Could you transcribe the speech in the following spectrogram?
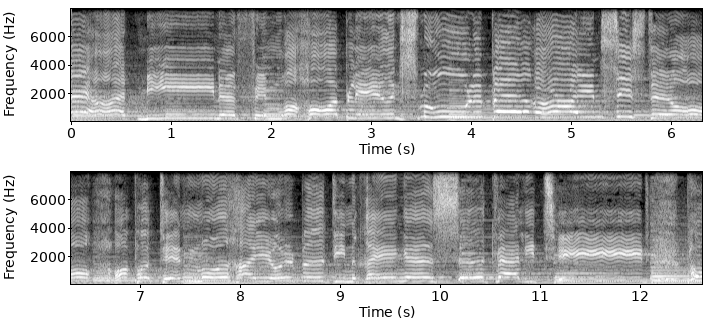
være, at mine fimre hår er blevet en smule bedre end sidste år. Og på den måde har hjulpet din ringe sædkvalitet på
